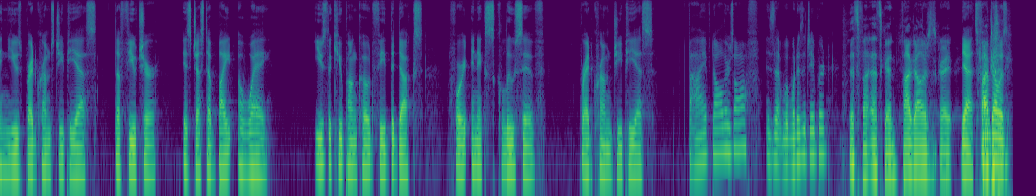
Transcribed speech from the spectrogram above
and use Breadcrumbs GPS. The future is just a bite away. Use the coupon code Feed the Ducks for an exclusive Breadcrumb GPS five dollars off. Is that what? What is it, Jaybird? That's fine. That's good. Five dollars is great. Yeah, it's five dollars.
